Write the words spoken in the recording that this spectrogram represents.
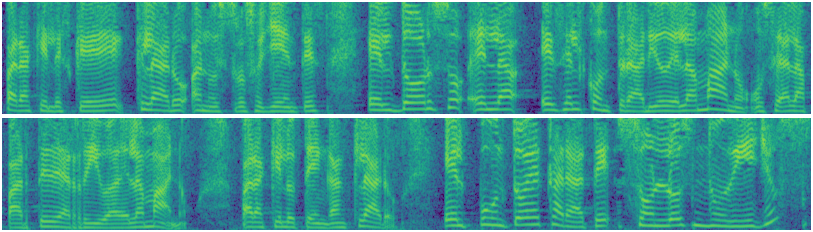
para que les quede claro a nuestros oyentes, el dorso es, la, es el contrario de la mano, o sea, la parte de arriba de la mano, para que lo tengan claro. ¿El punto de karate son los nudillos?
